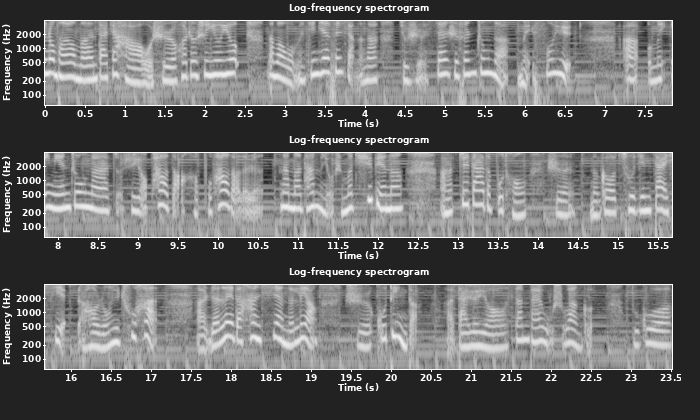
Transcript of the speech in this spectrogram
听众朋友们，大家好，我是化妆师悠悠。那么我们今天分享的呢，就是三十分钟的美肤浴。啊，我们一年中呢，总是有泡澡和不泡澡的人。那么它们有什么区别呢？啊，最大的不同是能够促进代谢，然后容易出汗。啊，人类的汗腺的量是固定的，啊，大约有三百五十万个。不过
